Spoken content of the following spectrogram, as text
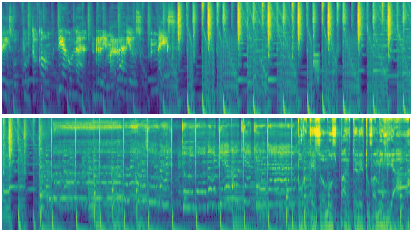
www.facebook.com, diagonal Rema Radios MEX. Porque somos parte de tu familia.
